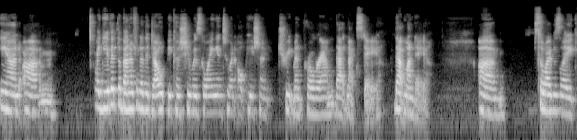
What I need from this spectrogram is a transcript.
And um, I gave it the benefit of the doubt because she was going into an outpatient treatment program that next day, that Monday. Um, so I was like,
